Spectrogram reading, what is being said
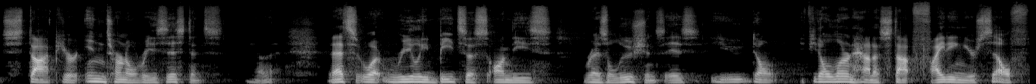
stop your internal resistance. You know, that's what really beats us on these resolutions is you don't if you don't learn how to stop fighting yourself,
